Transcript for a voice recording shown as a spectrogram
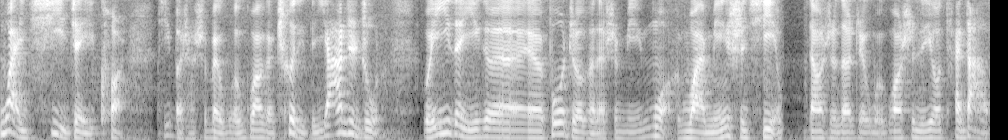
外戚这一块儿，基本上是被文官给彻底的压制住了。唯一的一个波折可能是明末晚明时期，当时的这文官势力又太大了，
